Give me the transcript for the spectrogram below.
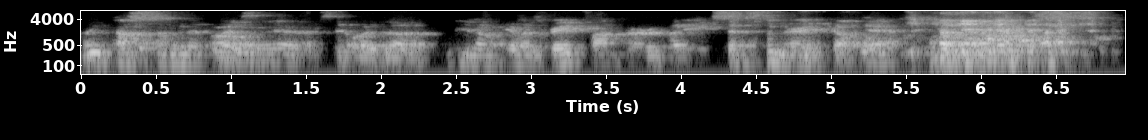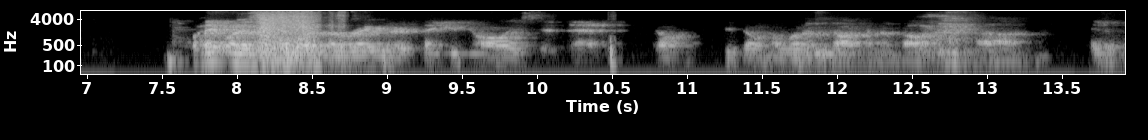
the custom that was, oh, yeah. it was, uh, you know, it was great fun for everybody except the married couple. Yeah. But it was, it was a regular thing. You always did that. You don't, you don't know what I'm talking about. Uh, it,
